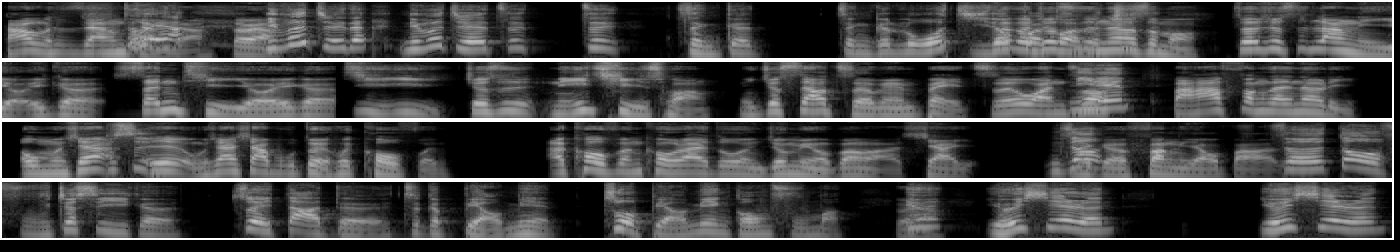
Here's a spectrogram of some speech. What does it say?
他们是这样讲的，对啊。对啊，你不觉得？你不觉得这这整个？整个逻辑都怪怪的，这个就是那个什么，这就是让你有一个身体有一个记忆，就是你一起床，你就是要折棉被，折完之后把它放在那里。我们现在不是，我们现在下部队会扣分啊，扣分扣太多，你就没有办法下。你知道那个放腰巴折豆腐就是一个最大的这个表面做表面功夫嘛？因为有一些人，有一些人，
